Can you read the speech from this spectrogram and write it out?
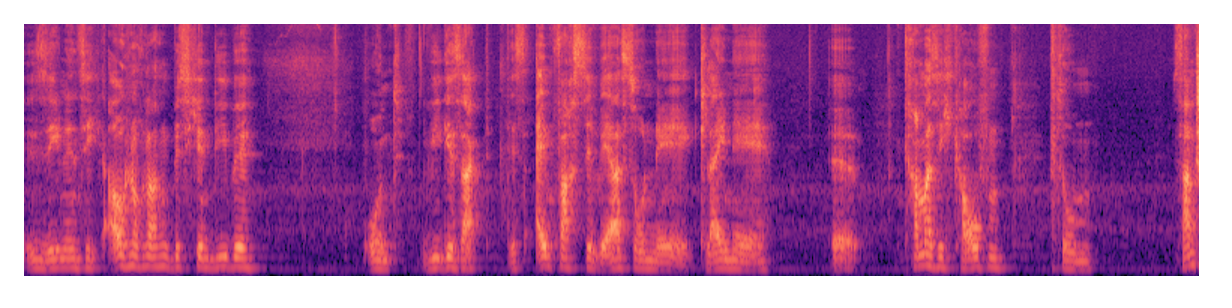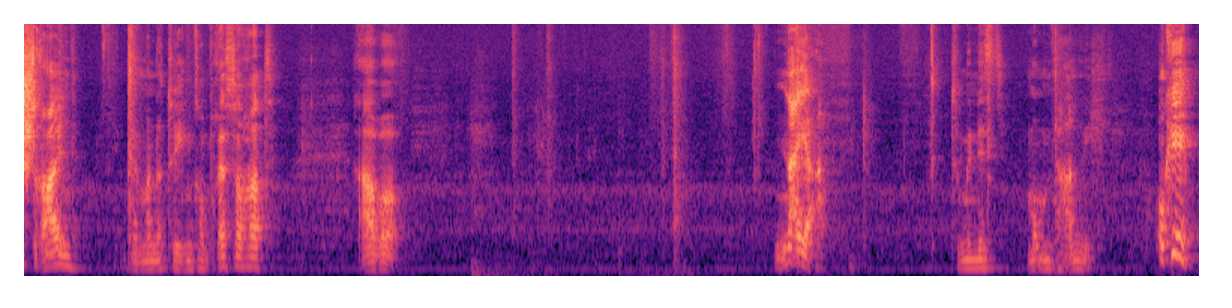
sehnen sich auch noch nach ein bisschen Liebe. Und wie gesagt, das einfachste wäre so eine kleine, äh, kann man sich kaufen zum Sandstrahlen, wenn man natürlich einen Kompressor hat. Aber naja, zumindest momentan nicht. Okay,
